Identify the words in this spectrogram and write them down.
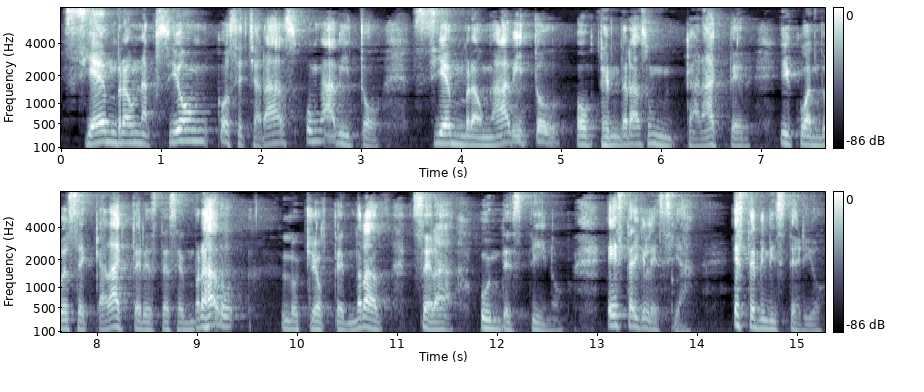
Siembra una acción, cosecharás un hábito. Siembra un hábito, obtendrás un carácter. Y cuando ese carácter esté sembrado, lo que obtendrás será un destino. Esta iglesia, este ministerio,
